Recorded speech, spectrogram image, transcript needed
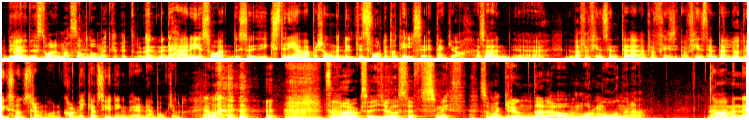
Det, Men- det står en massa om dem i ett kapitel också. men, men det här är ju så, det är så extrema personer. Det är svårt att ta till sig, tänker jag. Alltså, eh, varför, finns inte, varför finns, finns det inte en Ludvig Sundström och en Carl Michael Syding med i den här boken? Ja. Sen var det också Joseph Smith som var grundare av mormonerna. Ja, men eh,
